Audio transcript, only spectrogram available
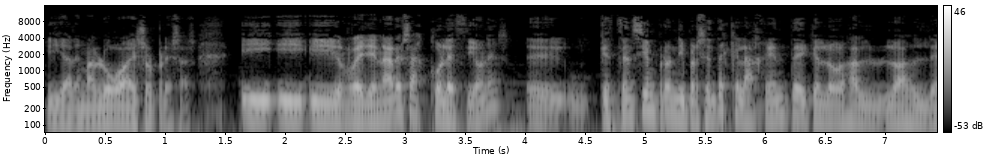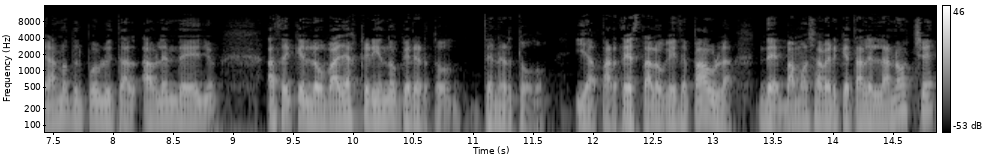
Y además luego hay sorpresas. Y, y, y rellenar esas colecciones, eh, que estén siempre omnipresentes, que la gente, que los, al- los aldeanos del pueblo y tal hablen de ello, hace que lo vayas queriendo querer to- tener todo. Y aparte está lo que dice Paula, de vamos a ver qué tal es la noche,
